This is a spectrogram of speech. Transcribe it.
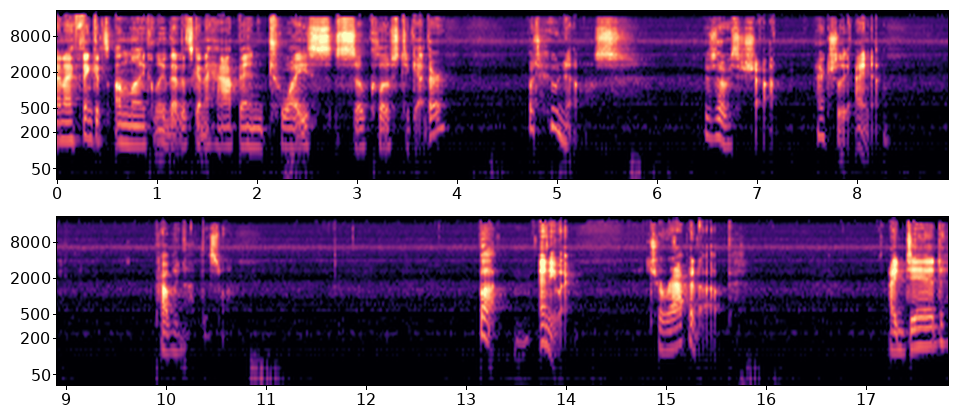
And I think it's unlikely that it's going to happen twice so close together. But who knows? There's always a shot. Actually, I know. Probably not this one. But anyway, to wrap it up, I did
